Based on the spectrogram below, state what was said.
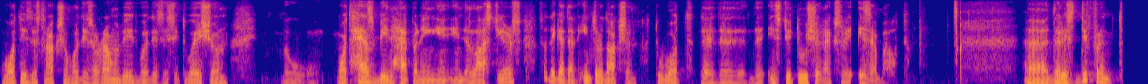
what is the structure? What is around it? What is the situation? what has been happening in, in the last years. So they get an introduction to what the, the, the institution actually is about. Uh, there is different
